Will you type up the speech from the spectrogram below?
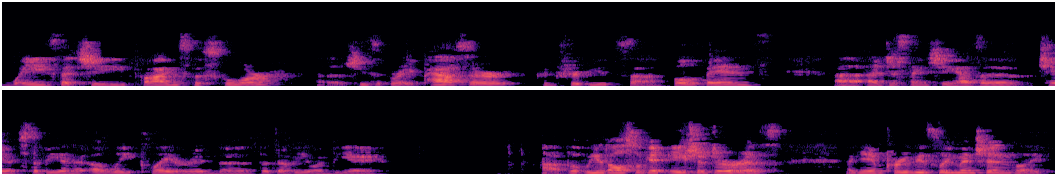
ways that she finds the score. Uh, she's a great passer, contributes on both ends. Uh, I just think she has a chance to be an elite player in the, the WNBA. Uh, but we would also get Asia Durr, as again previously mentioned. Like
